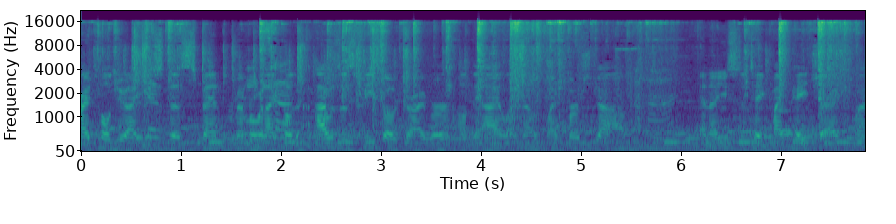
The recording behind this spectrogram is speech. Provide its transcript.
I told you I used to spend. Remember when I told you I was a speedboat driver on the island? That was my first job, Uh-huh. and I used to take my paycheck. My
